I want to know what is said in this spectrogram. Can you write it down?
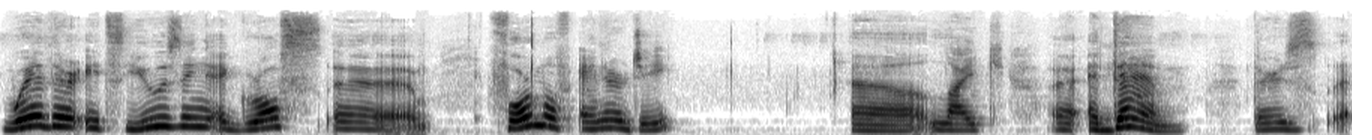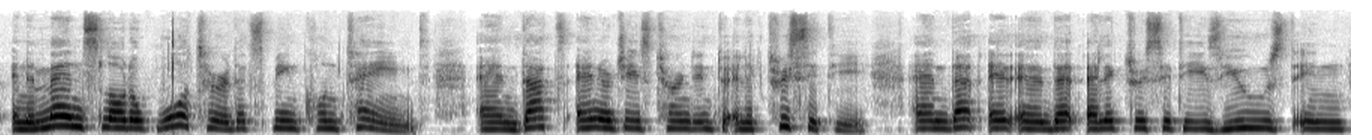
Whether it's using a gross uh, form of energy, uh, like uh, a dam, there's an immense load of water that's being contained and that energy is turned into electricity and that uh, that electricity is used in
